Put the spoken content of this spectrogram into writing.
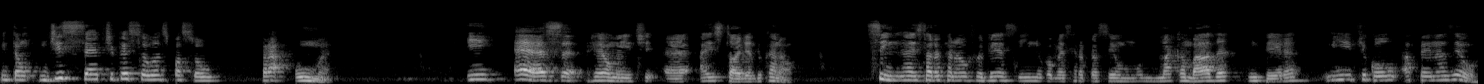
Então, de sete pessoas passou para uma. E é essa realmente é a história do canal. Sim, a história do canal foi bem assim. No começo era para ser uma cambada inteira e ficou apenas eu.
